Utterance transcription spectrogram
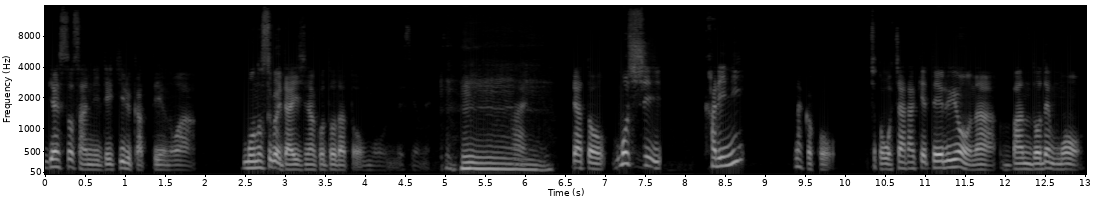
ゲストさんにできるかっていうのは、ものすごい大事なことだと思うんですよね。はい。で、あと、もし仮になんかこう、ちょっとおちゃらけてるようなバンドでも、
